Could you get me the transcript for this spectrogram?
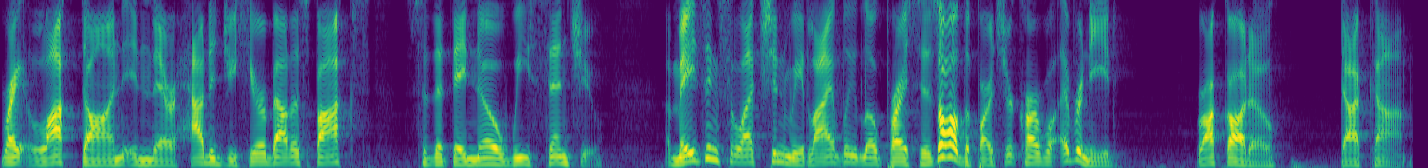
Write locked on in their How Did You Hear About Us box so that they know we sent you. Amazing selection, reliably low prices, all the parts your car will ever need. RockAuto.com.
